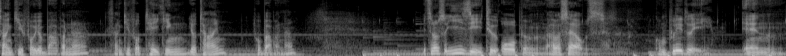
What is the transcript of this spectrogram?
Thank you for your bhavana. Thank you for taking your time for bhavana. It's not so easy to open ourselves completely in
